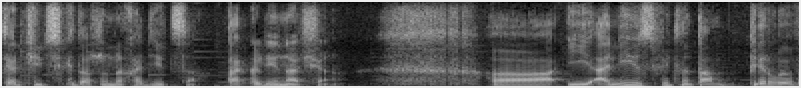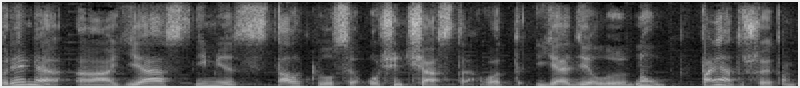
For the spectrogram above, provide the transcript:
теоретически должны находиться, так или иначе. А, и они действительно там первое время а, я с ними сталкивался очень часто. Вот я делаю, ну, понятно, что я там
